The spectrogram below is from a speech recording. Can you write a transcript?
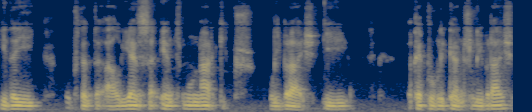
e daí, portanto, a aliança entre monárquicos liberais e republicanos liberais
